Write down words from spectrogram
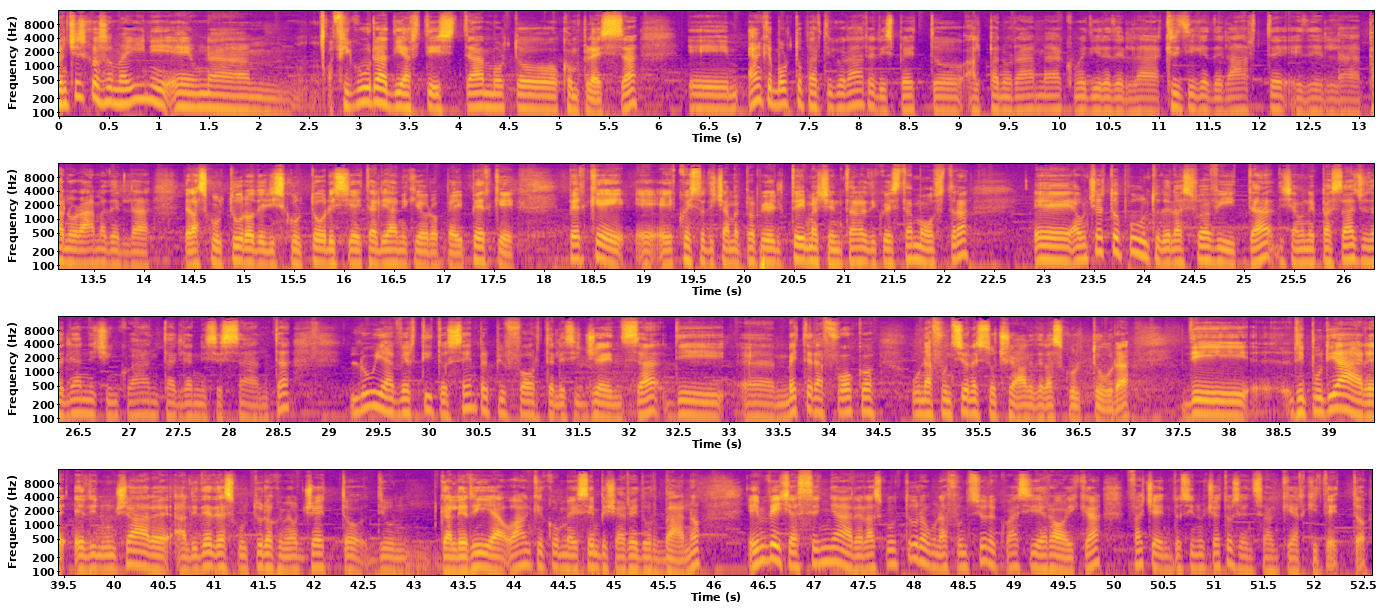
Francesco Somaini è una mm, figura di artista molto complessa e anche molto particolare rispetto al panorama dire, della critica dell'arte e del panorama della, della scultura o degli scultori sia italiani che europei. Perché? Perché, e questo diciamo, è proprio il tema centrale di questa mostra, e a un certo punto della sua vita, diciamo nel passaggio dagli anni 50 agli anni 60, lui ha avvertito sempre più forte l'esigenza di eh, mettere a fuoco una funzione sociale della scultura, di ripudiare e rinunciare all'idea della scultura come oggetto di una galleria o anche come semplice arredo urbano e invece assegnare alla scultura una funzione quasi eroica facendosi in un certo senso anche architetto.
